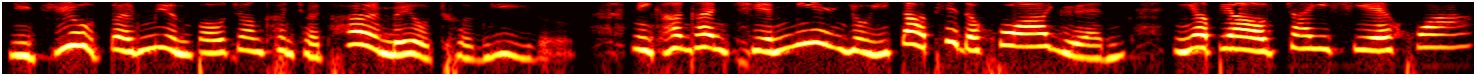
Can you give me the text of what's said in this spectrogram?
你只有带面包，这样看起来太没有诚意了。你看看前面有一大片的花园，你要不要摘一些花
